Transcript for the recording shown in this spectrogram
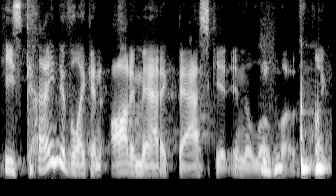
he's kind of like an automatic basket in the low mm-hmm. post. Like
